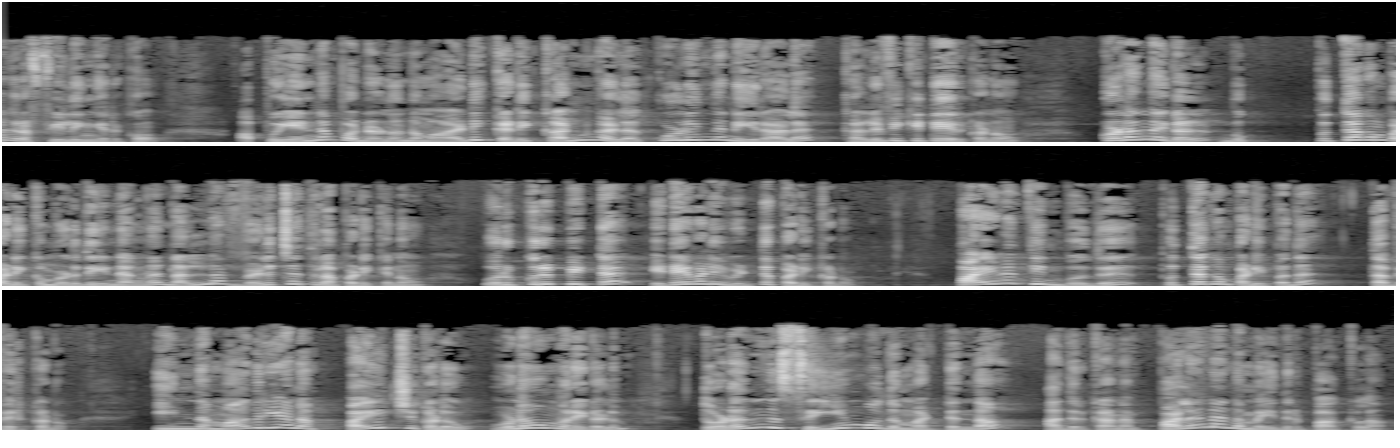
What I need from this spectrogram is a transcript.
ஆகிற ஃபீலிங் இருக்கும். அப்போ என்ன பண்ணணும்? நம்ம அடிக்கடி கண்களை குளிர்ந்த நீரால் கழுவிக்கிட்டே இருக்கணும். குழந்தைகள் புக் புத்தகம் படிக்கும் பொழுது என்னங்கன்னா நல்ல வெளிச்சத்தில் படிக்கணும். ஒரு குறிப்பிட்ட இடைவெளி விட்டு படிக்கணும். பயணத்தின் போது புத்தகம் படிப்பதை தவிர்க்கணும். இந்த மாதிரியான பயிற்சிகளும் உணவு முறைகளும் தொடர்ந்து செய்யும் போது மட்டும்தான் அதற்கான பலனை நம்ம எதிர்பார்க்கலாம்.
